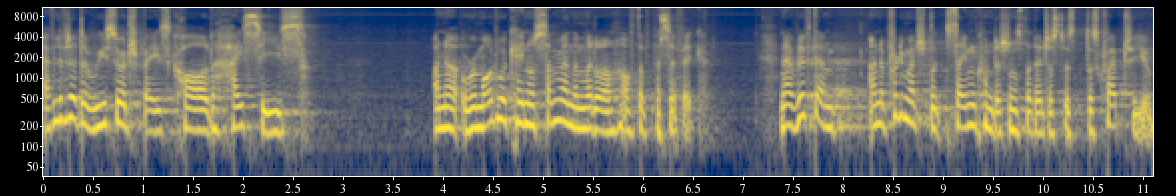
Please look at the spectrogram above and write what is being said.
I've lived at a research base called HI-SEAS on a remote volcano somewhere in the middle of the Pacific. And I've lived there under pretty much the same conditions that I just described to you.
